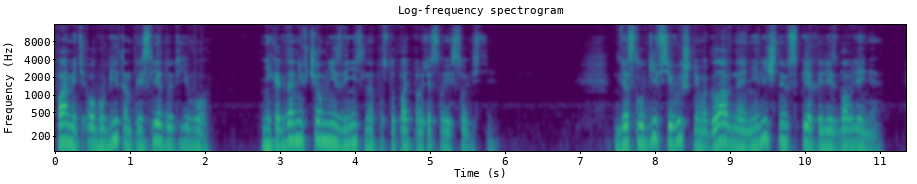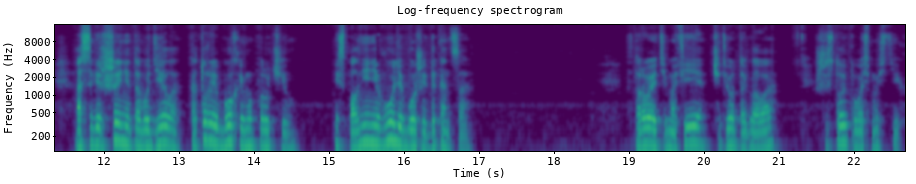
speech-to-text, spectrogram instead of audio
Память об убитом преследует его. Никогда ни в чем не извинительно поступать против своей совести. Для слуги Всевышнего главное не личный успех или избавление, а совершение того дела, которое Бог ему поручил, исполнение воли Божией до конца. 2 Тимофея, 4 глава, 6 по 8 стих.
